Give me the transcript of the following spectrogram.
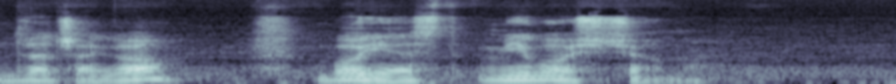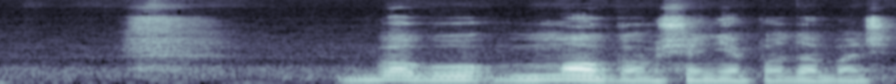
Dlaczego? Bo jest miłością. Bogu mogą się nie podobać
